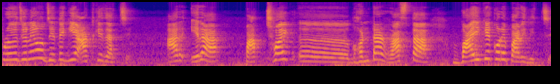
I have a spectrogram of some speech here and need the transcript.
প্রয়োজনেও যেতে গিয়ে আটকে যাচ্ছে। আর এরা পাঁচ ছয় ঘণ্টার রাস্তা বাইকে করে পাড়ি দিচ্ছে।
